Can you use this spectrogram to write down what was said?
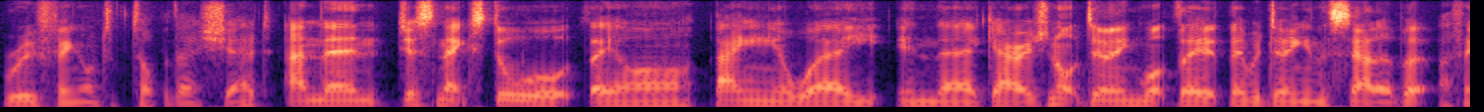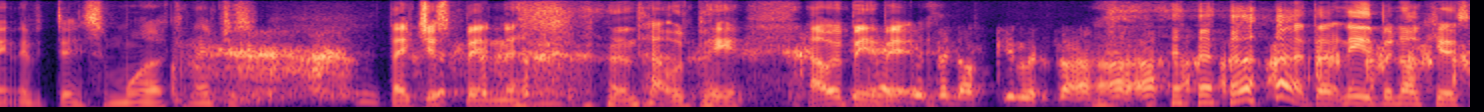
roofing onto the top of their shed. And then just next door, they are banging away in their garage, not doing what they they were doing in the cellar, but I think they've been doing some work and they've just. They've just been. that would be. That would be a bit. binoculars. I don't need binoculars.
